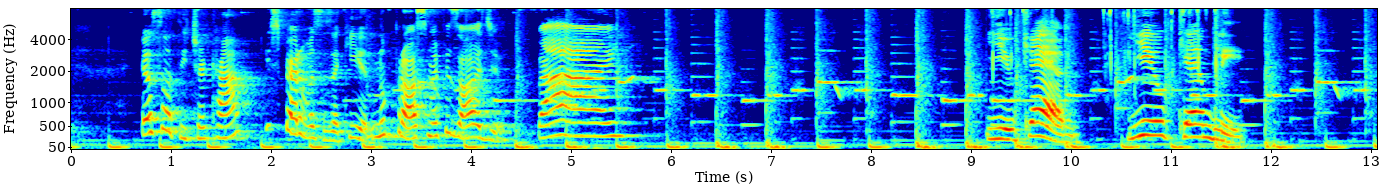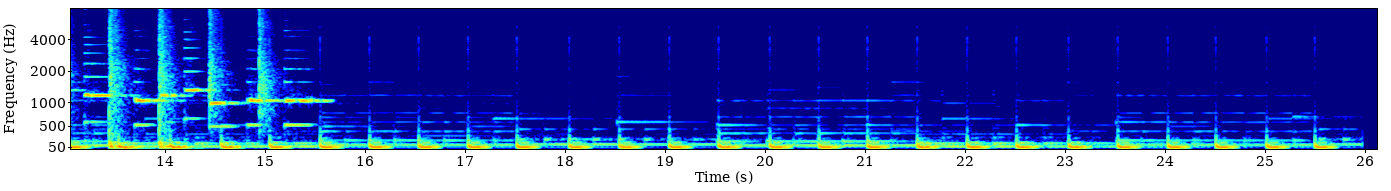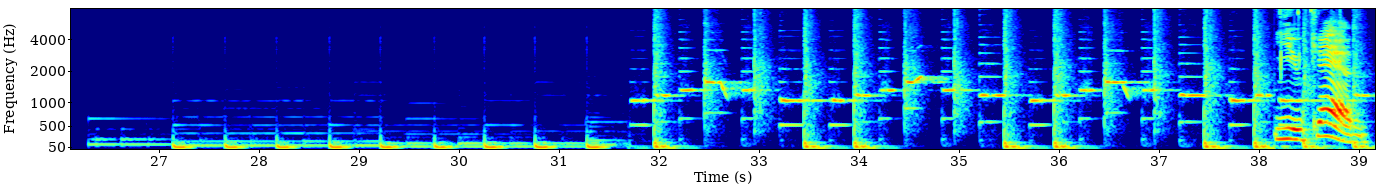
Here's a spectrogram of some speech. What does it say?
Eu sou a Teacher K. Espero vocês aqui no próximo episódio. Bye! You can. You can be. You can.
